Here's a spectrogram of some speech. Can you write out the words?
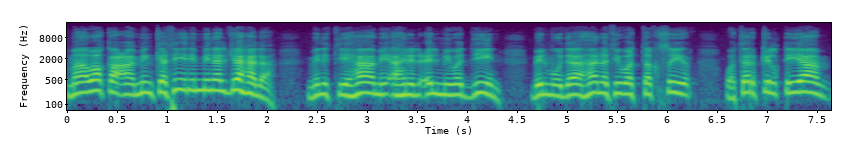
ما وقع من كثير من الجهلة من اتهام أهل العلم والدين بالمداهنة والتقصير وترك القيام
